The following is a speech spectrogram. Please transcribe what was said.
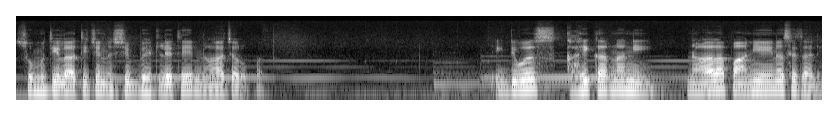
सुमतीला तिचे नशीब भेटले ते नळाच्या रूपात. एक दिवस काही कारणांनी नळाला पाणी येईनसे झाले.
